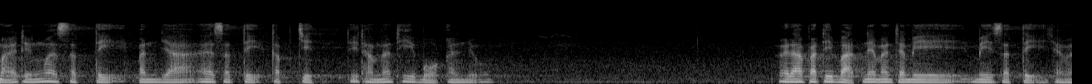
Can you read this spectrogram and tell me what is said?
หมายถึงว่าสติปัญญาสติกับจิตที่ทำหน้าที่บวกกันอยู่ เวลาปฏิบัติเนี่ยมันจะมีมีสติใช่ไหม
